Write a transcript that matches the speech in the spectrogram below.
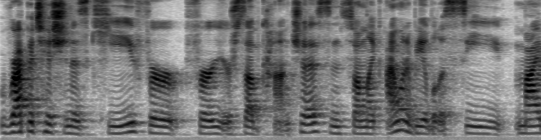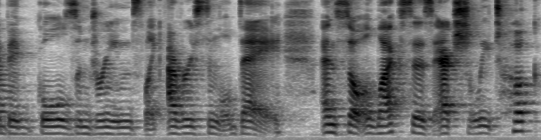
repetition is key for for your subconscious. And so i'm like i want to be able to see my big goals and dreams like every single day. And so alexis actually took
